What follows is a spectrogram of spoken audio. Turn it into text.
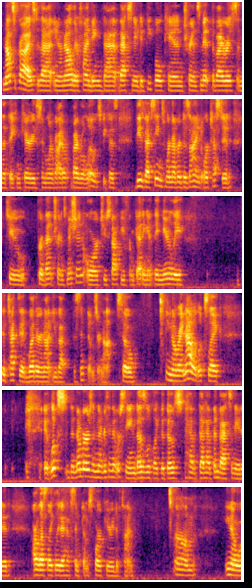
not surprised that you know now they're finding that vaccinated people can transmit the virus and that they can carry similar vir- viral loads because these vaccines were never designed or tested to prevent transmission or to stop you from getting it. They merely detected whether or not you got the symptoms or not. So, you know, right now it looks like it looks the numbers and everything that we're seeing does look like that those have that have been vaccinated are less likely to have symptoms for a period of time. Um, you know,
